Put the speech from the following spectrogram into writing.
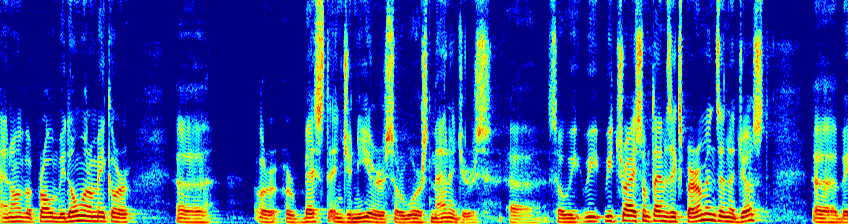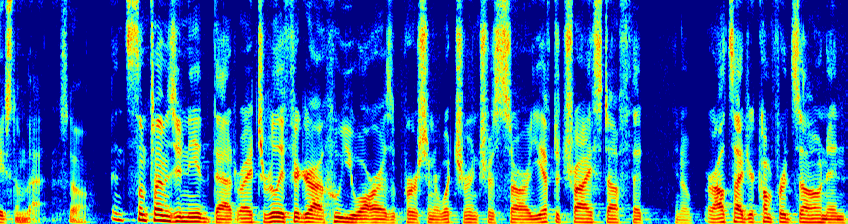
I don't have a problem. We don't want to make our uh, our, our best engineers or worst managers. Uh, so we, we, we try sometimes experiments and adjust uh, based on that. So And sometimes you need that, right, to really figure out who you are as a person or what your interests are. You have to try stuff that you know are outside your comfort zone and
